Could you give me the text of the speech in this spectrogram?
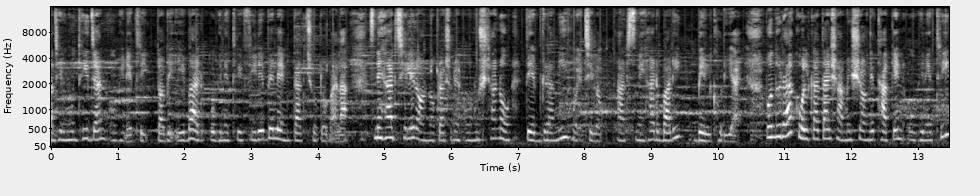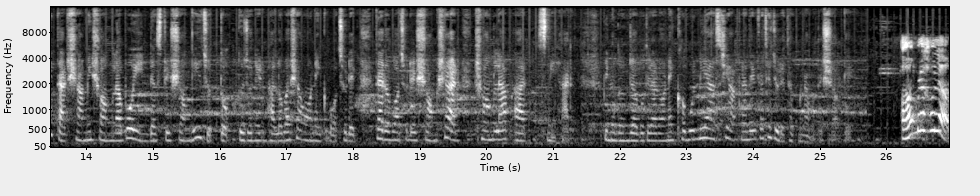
মাঝের মধ্যেই যান অভিনেত্রী। তবে এবার অভিনেত্রী ফিরে পেলেন তার ছোটবেলা। স্নেহার ছেলের অন্নপ্রাশনের অনুষ্ঠানও দেবগ্রামেই হয়েছিল, আর স্নেহার বাড়ি বেলঘরিয়ায় বন্ধুরা, কলকাতায় স্বামীর সঙ্গে থাকেন অভিনেত্রী, তার স্বামী সংলাপ ও ইন্ডাস্ট্রির সঙ্গেই যুক্ত। দুজনের ভালোবাসা অনেক বছরের, তেরো বছরের সংসার, সংলাপ আর স্নেহার। বিনোদন জগতের আর অনেক খবর নিয়ে আসছি আপনাদের কাছে, জুড়ে থাকুন আমাদের সঙ্গে। আমরা হলাম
